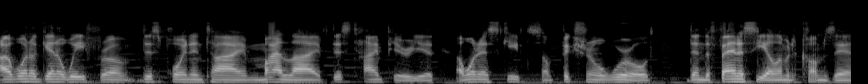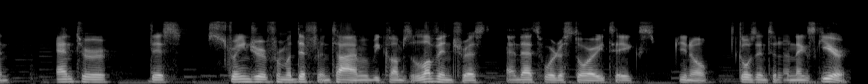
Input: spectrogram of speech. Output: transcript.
I want to get away from this point in time, my life, this time period. I want to escape to some fictional world. Then the fantasy element comes in. Enter this stranger from a different time who becomes a love interest, and that's where the story takes, you know, goes into the next gear.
